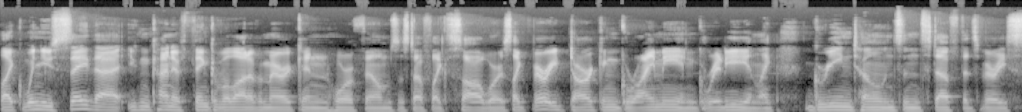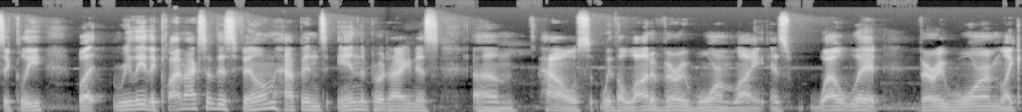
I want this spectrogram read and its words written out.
like, when you say that, you can kind of think of a lot of American horror films and stuff like Saw, where it's like very dark and grimy and gritty and like green tones and stuff that's very sickly. But really, the climax of this film happens in the protagonist's um, house with a lot of very warm light. It's well lit, very warm, like,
